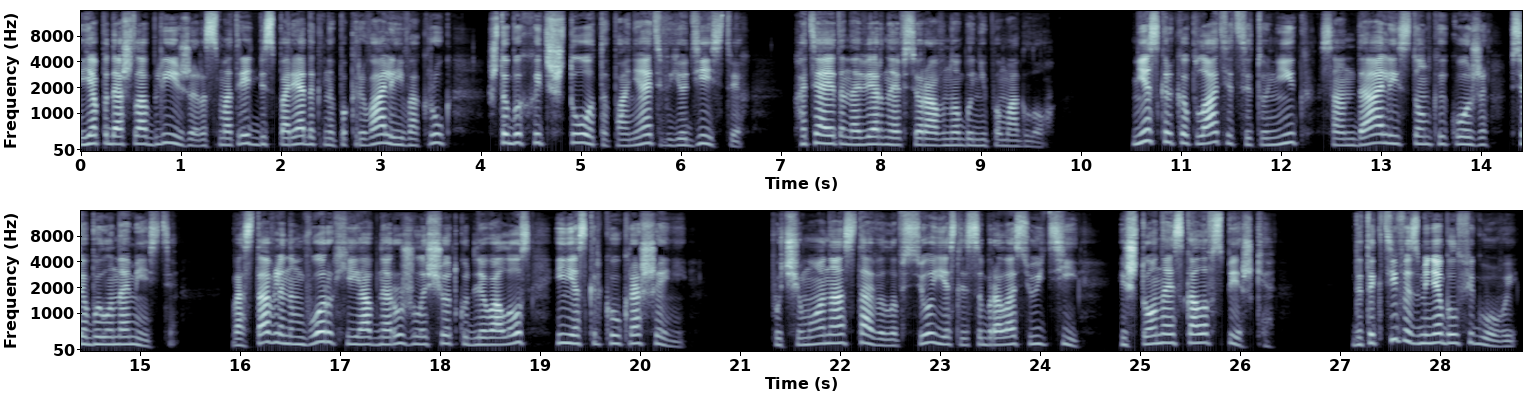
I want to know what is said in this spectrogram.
Я подошла ближе, рассмотреть беспорядок на покрывале и вокруг, чтобы хоть что-то понять в ее действиях, хотя это, наверное, все равно бы не помогло. Несколько платьиц и туник, сандалий из тонкой кожи — все было на месте. В оставленном ворохе я обнаружила щетку для волос и несколько украшений. Почему она оставила все, если собралась уйти, и что она искала в спешке? Детектив из меня был фиговый,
